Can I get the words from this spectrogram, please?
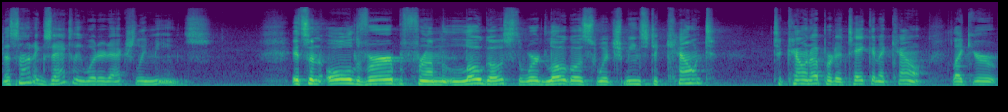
That's not exactly what it actually means. It's an old verb from logos, the word logos, which means to count, to count up or to take an account, like you're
